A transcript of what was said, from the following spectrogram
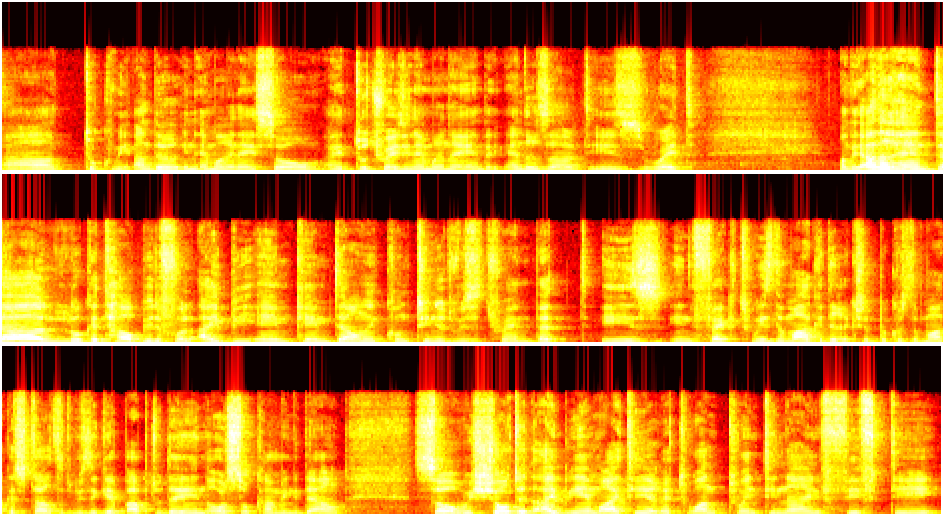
uh, took me under in mRNA. So I had two trades in mRNA and the end result is red. On the other hand, uh, look at how beautiful IBM came down and continued with the trend. That is in fact with the market direction because the market started with a gap up today and also coming down. So we shorted IBM right here at 129.50.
